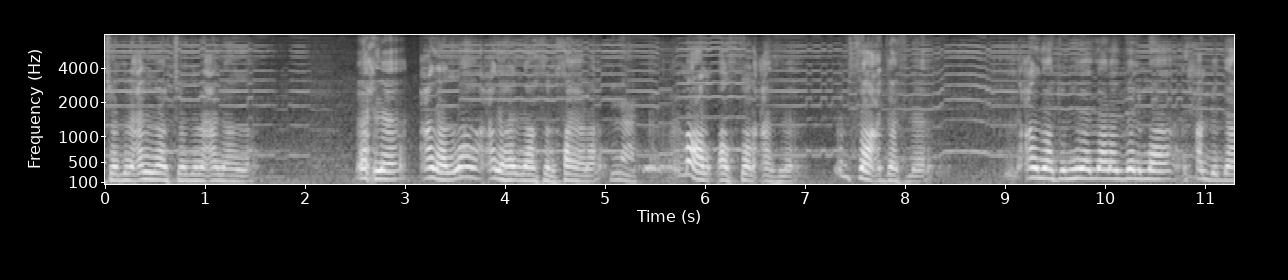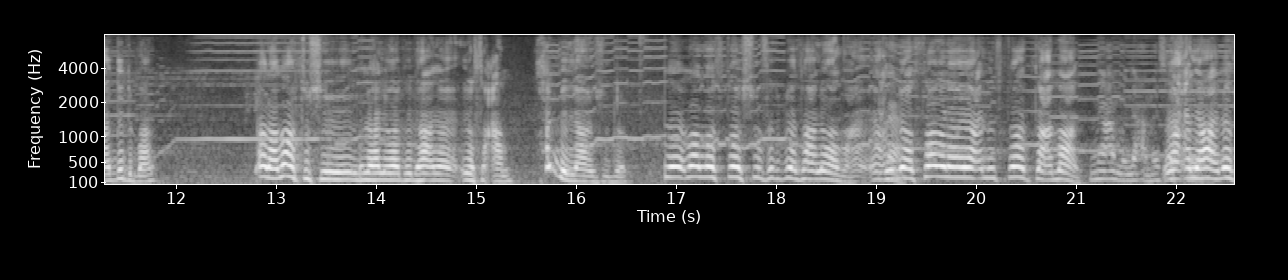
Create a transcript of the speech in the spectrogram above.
تشد عني ما تشد عن الله. إحنا على الله على الناس الخيرة نعم. ما نقصر عنها مساعدتنا. عادة هي ان أنا ما الحمد لله تكبر أنا ما تشي من هالولد هذا يصعب. الحمد لله وشكر والله أستاذ شوف البيت هذا وضعه يعني نعم. بيت صغيرة يعني أستاذ تعبان. نعم نعم يعني هاي بس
